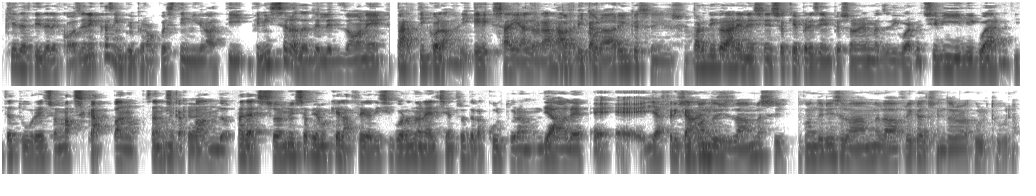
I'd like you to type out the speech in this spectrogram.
chiederti delle cose. Nel caso in cui però questi immigrati venissero da delle zone particolari e sai, allora l'Africa Particolari in che senso? particolari nel senso che per esempio sono nel mezzo di guerre civili, guerre, dittature, insomma scappano, stanno Ok. scappando. Adesso noi sappiamo che l'Africa di sicuro non è il centro della cultura mondiale e, e gli africani... Secondo l'Islam sì, secondo l'Islam l'Africa è il centro della cultura.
